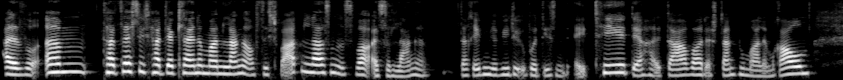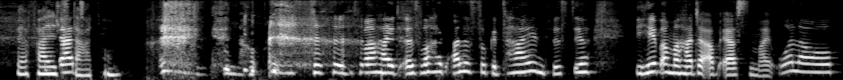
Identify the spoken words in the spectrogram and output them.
Also, ähm, tatsächlich hat der kleine Mann lange auf sich warten lassen. Es war also lange da reden wir wieder über diesen AT, der halt da war, der stand nun mal im Raum. Verfallsdatum. genau. es war halt, es war halt alles so geteilt, wisst ihr. Die Hebamme hatte ab 1. Mai Urlaub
